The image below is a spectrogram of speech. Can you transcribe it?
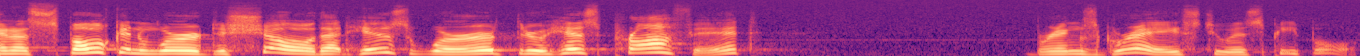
and a spoken word to show that his word, through his prophet, brings grace to his people.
